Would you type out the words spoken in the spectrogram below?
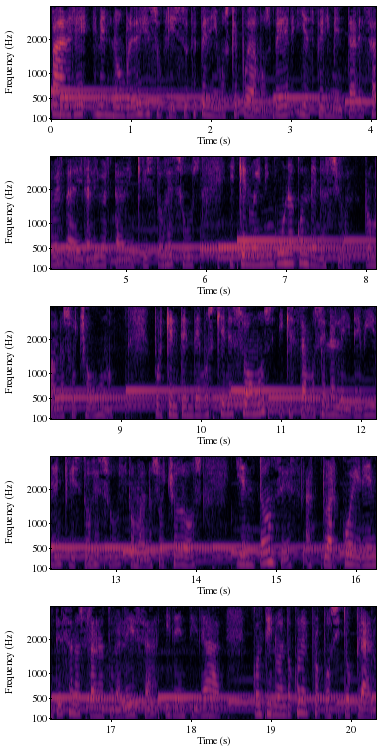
Padre, en el nombre de Jesucristo te pedimos que podamos ver y experimentar esa verdadera libertad en Cristo Jesús y que no hay ninguna condenación. Romanos 8.1. Porque entendemos quiénes somos y que estamos en la ley de vida en Cristo Jesús. Romanos 8.2. Y entonces actuar coherentes a nuestra naturaleza, identidad, continuando con el propósito claro.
